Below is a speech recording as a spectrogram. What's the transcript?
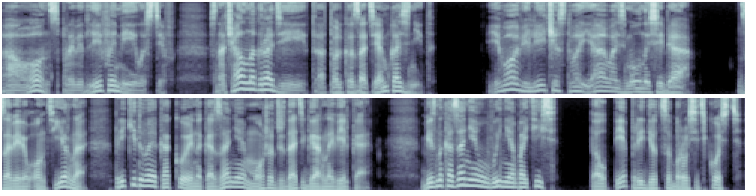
«А он справедлив и милостив. Сначала наградит, а только затем казнит. Его Величество я возьму на себя, — заверил он Тьерна, прикидывая, какое наказание может ждать Гарна Велька. «Без наказания, увы, не обойтись. Толпе придется бросить кость.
